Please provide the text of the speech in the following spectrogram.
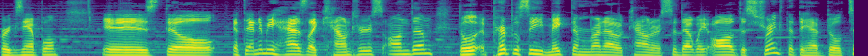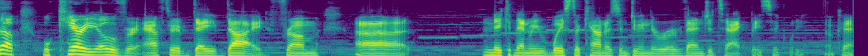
for example, is they'll if the enemy has like counters on them, they'll purposely make them run out of counters so that way all of the strength that they have built up will carry over after they've died from uh, making the enemy waste their counters and doing the revenge attack, basically. Okay.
